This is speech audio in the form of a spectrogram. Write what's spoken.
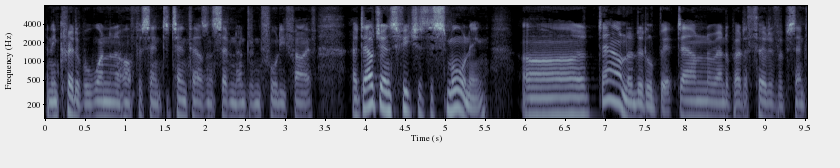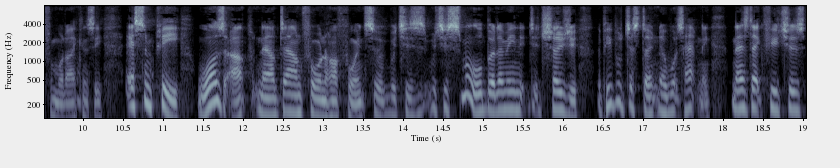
an incredible one and a half percent to 10,745. Uh, Dow Jones futures this morning are down a little bit, down around about a third of a percent from what I can see. S and P was up, now down four and a half points, uh, which is which is small, but I mean it, it, shows you that people just don't know what's happening. Nasdaq futures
